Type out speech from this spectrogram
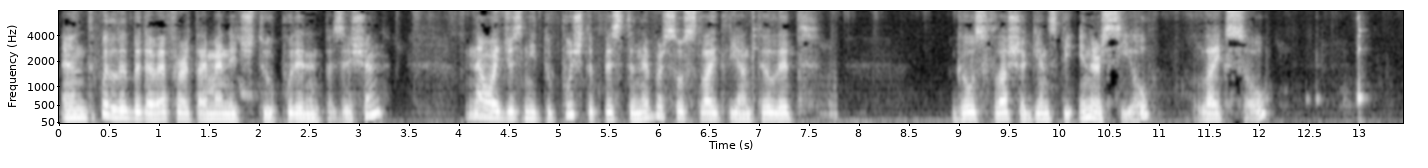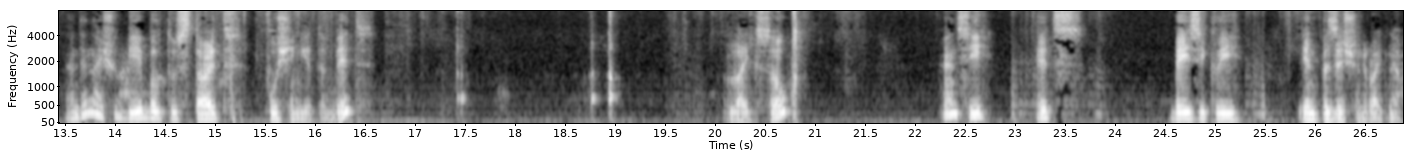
and with a little bit of effort I managed to put it in position. Now I just need to push the piston ever so slightly until it goes flush against the inner seal, like so. And then I should be able to start pushing it a bit. Like so. And see, it's basically in position right now.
